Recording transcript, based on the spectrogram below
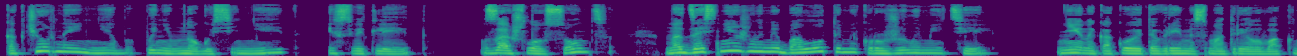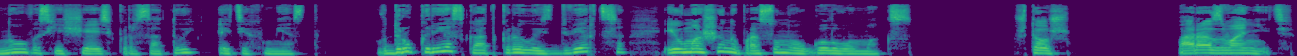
как черное небо понемногу синеет и светлеет. Зашло солнце, над заснеженными болотами кружила метель. Нина какое-то время смотрела в окно, восхищаясь красотой этих мест. Вдруг резко открылась дверца, и в машину просунул голову Макс. «Что ж, пора звонить»,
